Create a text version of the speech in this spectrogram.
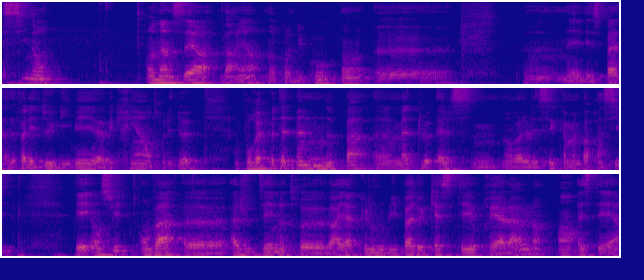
Sinon, on insère bah rien, donc du coup on euh, euh, met l'espace, enfin les deux guillemets avec rien entre les deux. On pourrait peut-être même ne pas euh, mettre le else, on va le laisser quand même par principe. Et ensuite, on va ajouter notre variable que l'on n'oublie pas de caster au préalable en str.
